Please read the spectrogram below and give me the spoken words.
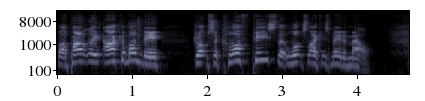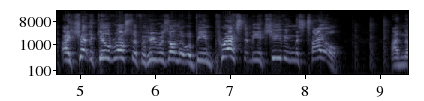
But apparently, Archimonde drops a cloth piece that looks like it's made of metal. I checked the guild roster for who was on that would be impressed at me achieving this title. And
